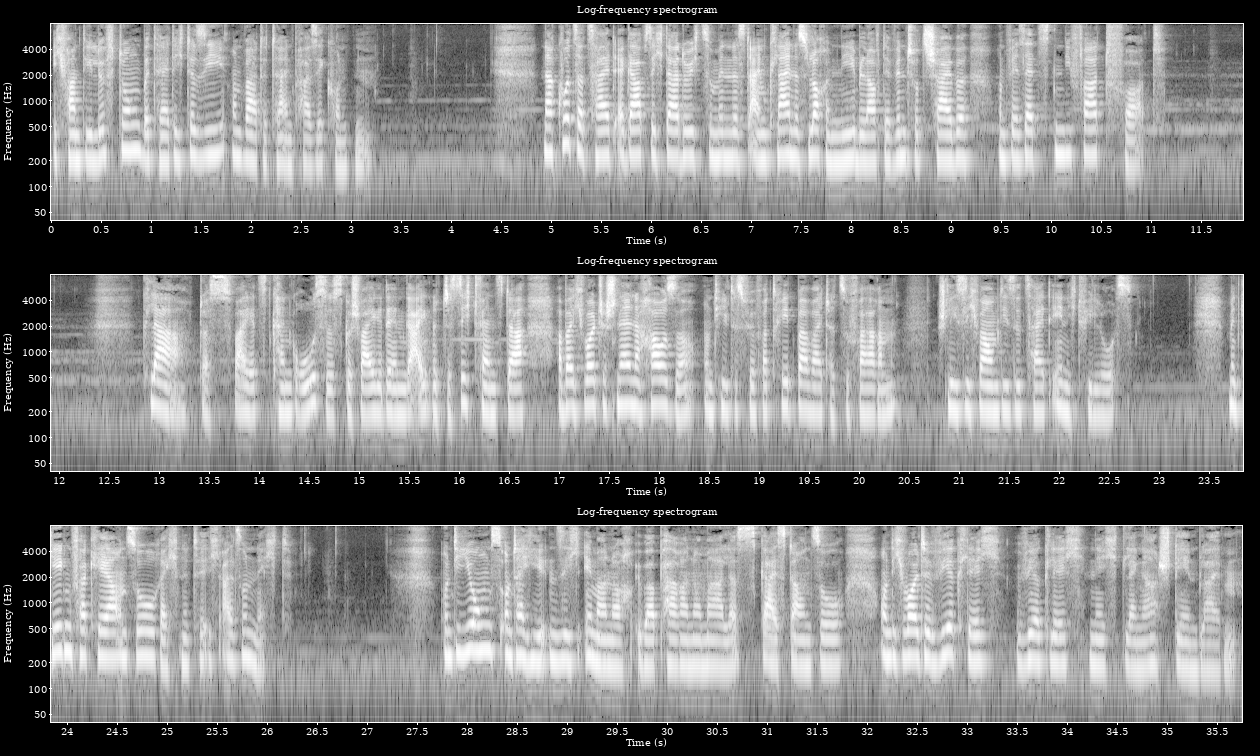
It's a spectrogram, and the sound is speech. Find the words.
Ich fand die Lüftung, betätigte sie und wartete ein paar Sekunden. Nach kurzer Zeit ergab sich dadurch zumindest ein kleines Loch im Nebel auf der Windschutzscheibe und wir setzten die Fahrt fort. Klar, das war jetzt kein großes, geschweige denn geeignetes Sichtfenster, aber ich wollte schnell nach Hause und hielt es für vertretbar weiterzufahren. Schließlich war um diese Zeit eh nicht viel los. Mit Gegenverkehr und so rechnete ich also nicht. Und die Jungs unterhielten sich immer noch über Paranormales, Geister und so, und ich wollte wirklich, wirklich nicht länger stehen bleiben.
